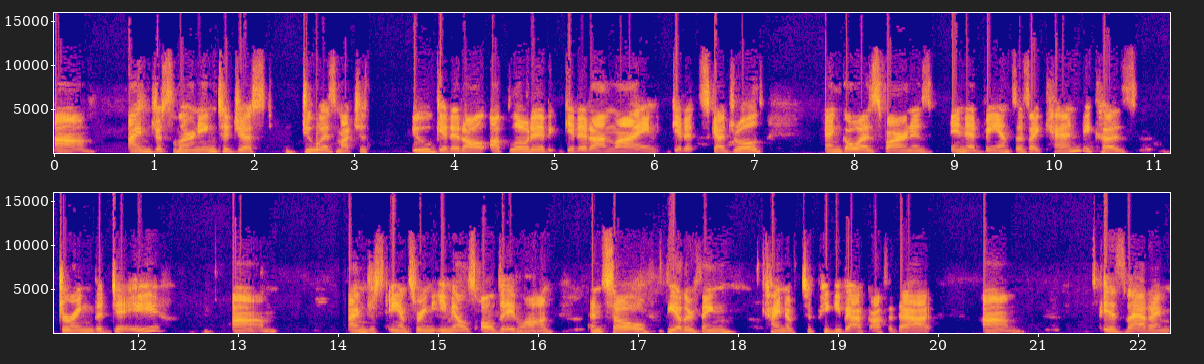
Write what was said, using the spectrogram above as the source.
um, I'm just learning to just do as much as do, get it all uploaded, get it online, get it scheduled, and go as far in as in advance as I can because during the day, um, I'm just answering emails all day long. And so the other thing, kind of to piggyback off of that, um, is that I'm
